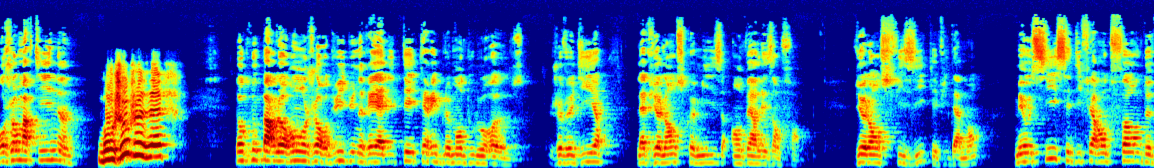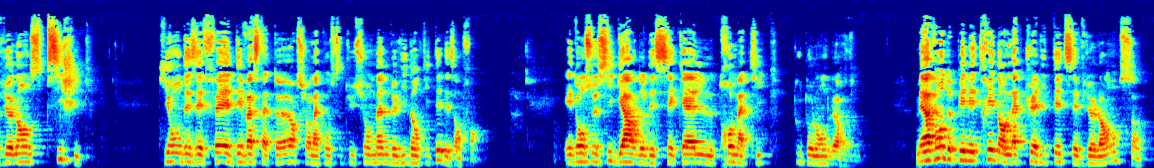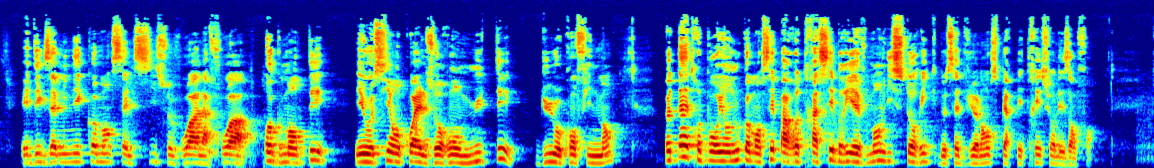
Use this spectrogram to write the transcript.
Bonjour Martine. Bonjour Joseph. Donc nous parlerons aujourd'hui d'une réalité terriblement douloureuse. Je veux dire la violence commise envers les enfants. Violence physique évidemment, mais aussi ces différentes formes de violence psychique qui ont des effets dévastateurs sur la constitution même de l'identité des enfants et dont ceux-ci gardent des séquelles traumatiques tout au long de leur vie. Mais avant de pénétrer dans l'actualité de ces violences et d'examiner comment celles-ci se voient à la fois augmentées et aussi en quoi elles auront muté dû au confinement, peut-être pourrions-nous commencer par retracer brièvement l'historique de cette violence perpétrée sur les enfants.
